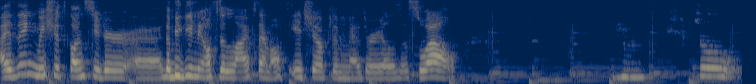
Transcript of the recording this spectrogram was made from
I think we should consider uh, the beginning of the lifetime of each of the materials as well. Mm-hmm. So,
